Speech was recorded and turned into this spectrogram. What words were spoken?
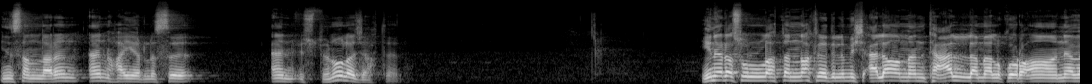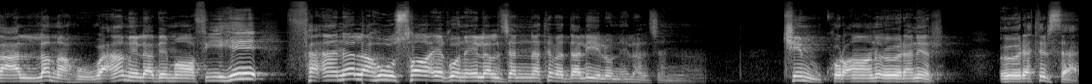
insanların en hayırlısı, en üstünü olacaktır. Yine Resulullah'tan nakledilmiş Ela men teallemel Kur'ane ve allemehu ve amile bima fihi fe ene lehu saigun ilel cenneti ve delilun ilel cennet. Kim Kur'an'ı öğrenir, öğretirse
